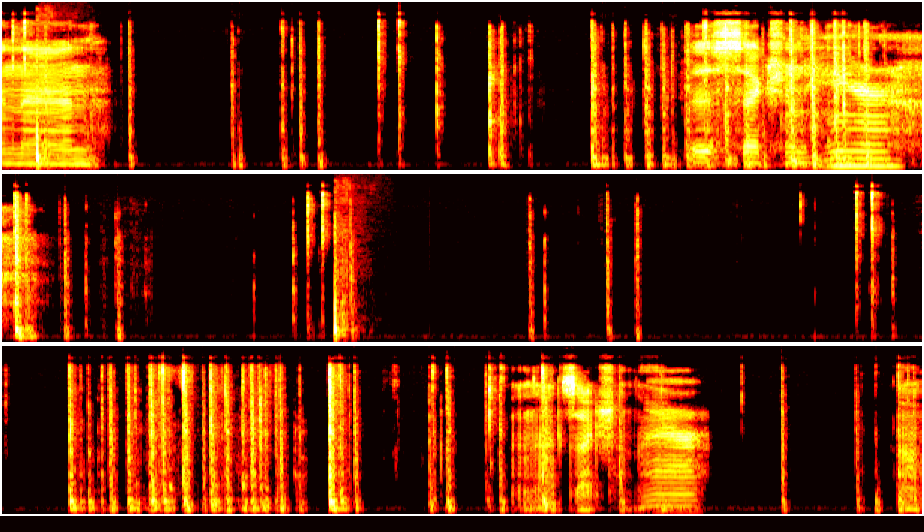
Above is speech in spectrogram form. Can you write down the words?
and then this section here. And that section there. Oh.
